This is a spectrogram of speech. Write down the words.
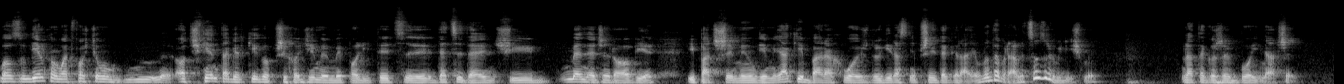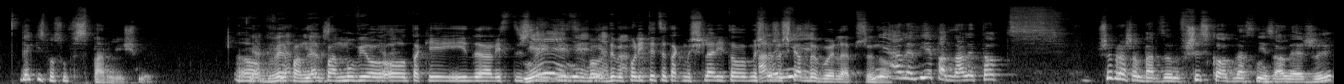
bo z wielką łatwością mm, od święta wielkiego przychodzimy my politycy, decydenci, menedżerowie i patrzymy, mówimy, jakie barachło, już drugi raz nie przyjdę, grają. No dobra, ale co zrobiliśmy? Dlatego, żeby było inaczej. W jaki sposób wsparliśmy? No, jak, wie pan, jak, jak pan mówi o, o takiej idealistycznej nie, wizji, nie, bo gdyby politycy tak myśleli, to myślę, że świat by był lepszy. No. Nie, ale wie pan, no ale to przepraszam bardzo, no wszystko od nas nie zależy,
